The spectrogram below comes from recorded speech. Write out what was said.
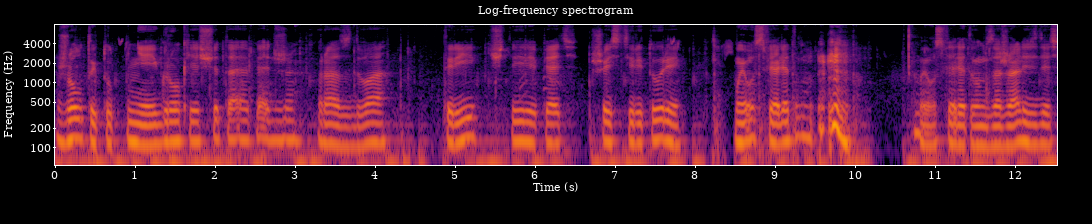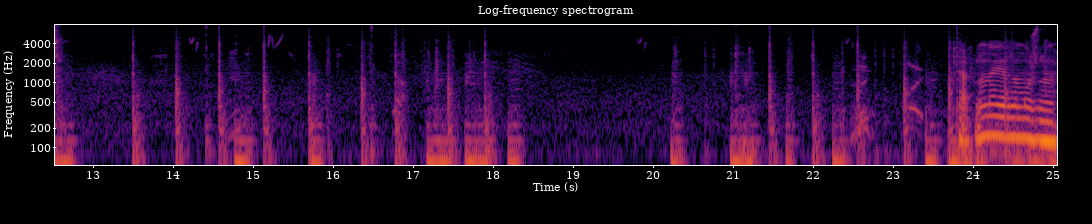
Желтый тут не игрок, я считаю, опять же. Раз, два, три, четыре, пять, шесть территорий. Мы его с фиолетовым... Мы его с фиолетовым зажали здесь. Так, ну, наверное, можно...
